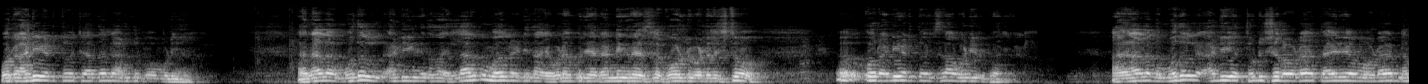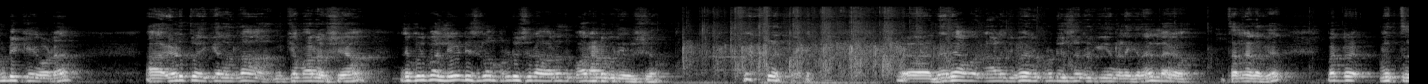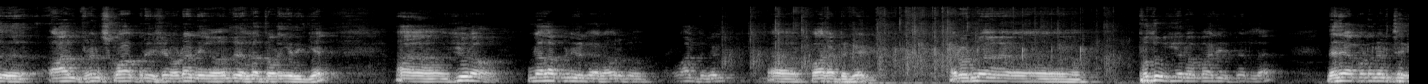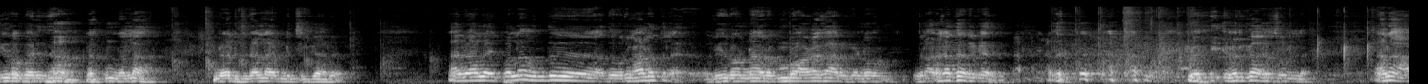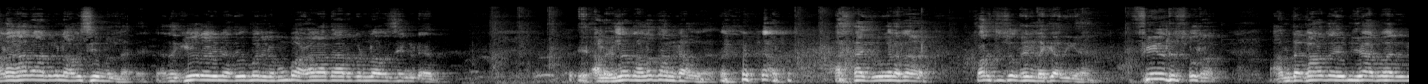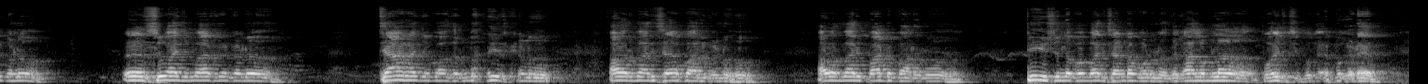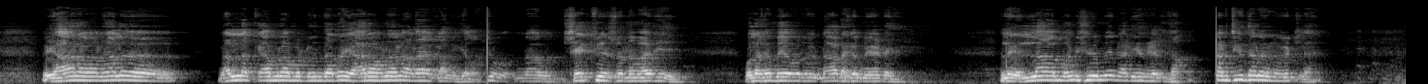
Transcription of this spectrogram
ஒரு அடி எடுத்து வச்சா தானே அடுத்து போக முடியும். அதனால் முதல் அடிங்கிறது தான் எல்லாருக்கும் முதல் அடி தான் எவ்வளோ பெரிய ரன்னிங் ரேஸில் கோல்டு மெடலிஸ்ட்டும் ஒரு அடி எடுத்து வச்சு தான் ஓடி இருப்பார் அதனால் அந்த முதல் அடியை துணிச்சலோட தைரியமோட நம்பிக்கையோட எடுத்து வைக்கிறது தான் முக்கியமான விஷயம். இந்த குறிப்பாக லேடிஸ்லாம் ப்ரொடியூசராக வர்றது பாராட்டக்கூடிய விஷயம். நிறையா ஒரு நாலஞ்சு பேர் ப்ரொடியூசர் இருக்கீங்கன்னு நினைக்கிறேன். இல்லை தெரில எனக்கு. பட் வித் ஆல் ஃப்ரெண்ட்ஸ் கோஆப்ரேஷனோட நீங்கள் வந்து எல்லாம் தொடங்கிறீங்க ஹீரோ நல்லா பண்ணியிருக்காரு. அவருக்கு வாழ்த்துக்கள் பாராட்டுகள். அவர் ஒன்றும் புது ஹீரோ மாதிரி தெரில நிறையா படம் நடித்த ஹீரோ மாதிரி தான். நல்லா நடிச்சு நல்லா நடிச்சிருக்காரு. அதனால் இப்போல்லாம் வந்து அது ஒரு காலத்தில் ஹீரோன்னா ரொம்ப அழகாக இருக்கணும். இவர் அழகாக தான் இருக்காரு. இவருக்காக சொல்ல ஆனால் அழகாக தான் இருக்கணும்னு அவசியம் இல்லை. அது ஹீரோயின் அதே மாதிரி ரொம்ப அழகாக தான் இருக்கணும்னு அவசியம் கிடையாது. ஆனால் எல்லாம் நல்லா தான் இருக்காங்க. அதான் இவங்கள நான் குறைச்சி சொல்கிறேன்னு நினைக்காதீங்க. ஃபீல்டு சொல்கிறேன் அந்த காலத்தில் எம்ஜிஆர் மாதிரி இருக்கணும். சிவாஜி மாதிரி இருக்கணும். தியாகராஜ பாதர் மாதிரி இருக்கணும். அவர் மாதிரி சிறப்பாக இருக்கணும். அவர் மாதிரி பாட்டு பாடணும். டிவி சின்னப்ப மாதிரி சண்டை போடணும். அந்த காலம்லாம் போயிடுச்சு இப்போ இப்போ கிடையாது. இப்போ யாரை வேணாலும் நல்ல கேமரா மட்டும் இருந்தால் தான் யாரை வேணாலும் அழகாக காமிக்கலாம். நான் ஷேக்ஸ்பியர் சொன்ன மாதிரி உலகமே ஒரு நாடக மேடை. இல்லை எல்லா மனுஷனுமே நடிகர்கள் தான். நடிச்சுக்கிட்டு தானே எங்கள் வீட்டில்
